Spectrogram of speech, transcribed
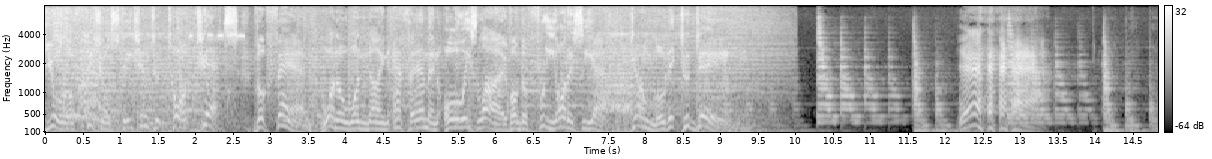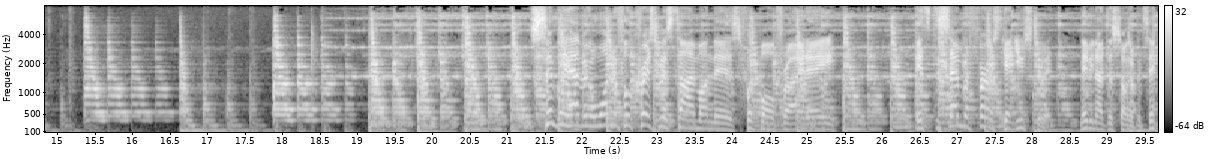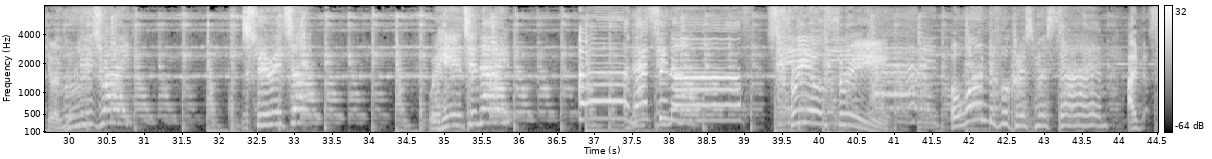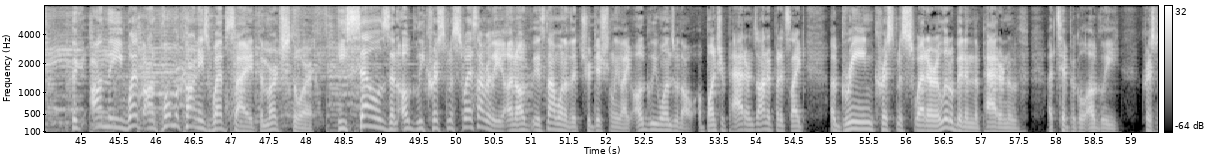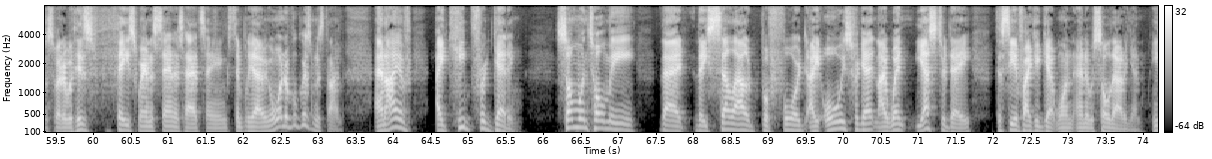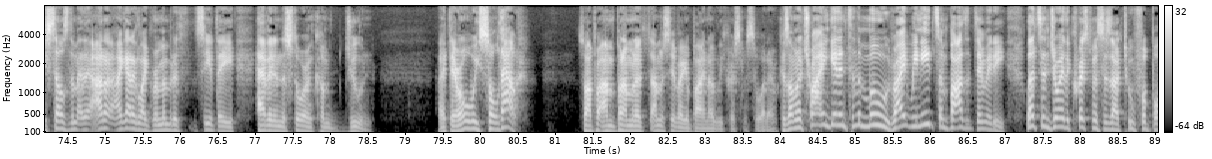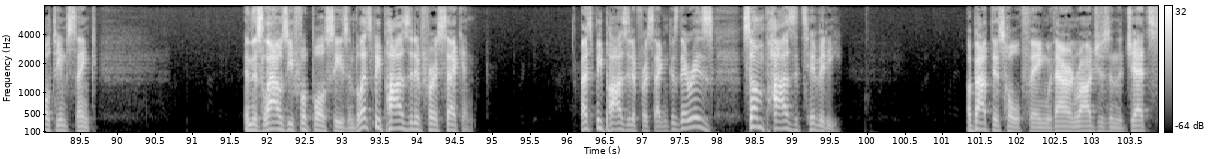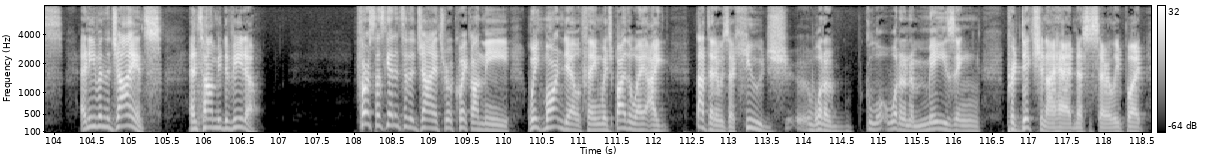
Your official station to talk Jets. The Fan, 1019 FM, and always live on the free Audacy app. Download it today. Yeah. Simply having a wonderful Christmas time on this Football Friday. It's December 1st. Get used to it. Maybe not this song in particular. The mood is right. The spirit's up. We're here tonight. Oh, and that's enough. 303. A wonderful Christmas time. I the, on the web on Paul McCartney's website, the merch store, he sells an ugly Christmas sweater. It's not really an ugly. It's not one of the traditionally like ugly ones with a, a bunch of patterns on it, but it's like a green Christmas sweater, a little bit in the pattern of a typical ugly Christmas sweater, with his face wearing a Santa's hat, saying "Simply having a wonderful Christmas time." And I have I keep forgetting. Someone told me that they sell out before. I always forget, and I went yesterday to see if I could get one, and it was sold out again. He sells them. I don't. I gotta like remember to see if they have it in the store and come June. Like they're always sold out. So I'll, I'm, but I'm gonna I'm gonna see if I can buy an ugly Christmas or whatever because I'm gonna try and get into the mood. Right? We need some positivity. Let's enjoy the Christmases our two football teams think in this lousy football season. But let's be positive for a second. Let's be positive for a second because there is some positivity about this whole thing with Aaron Rodgers and the Jets and even the Giants and Tommy DeVito. First, let's get into the Giants real quick on the Wink Martindale thing, which, by the way, I not that it was a huge, uh, what a what an amazing prediction I had necessarily, but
